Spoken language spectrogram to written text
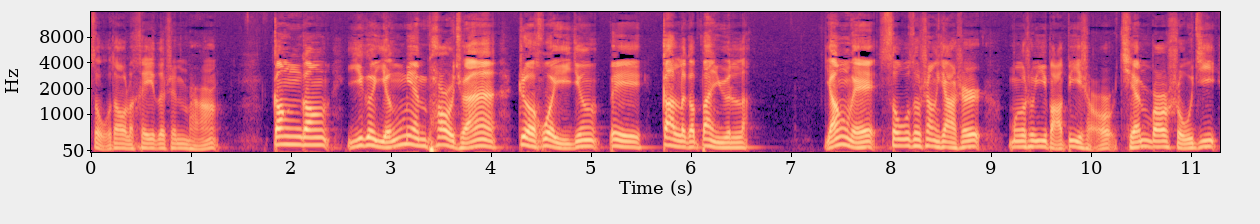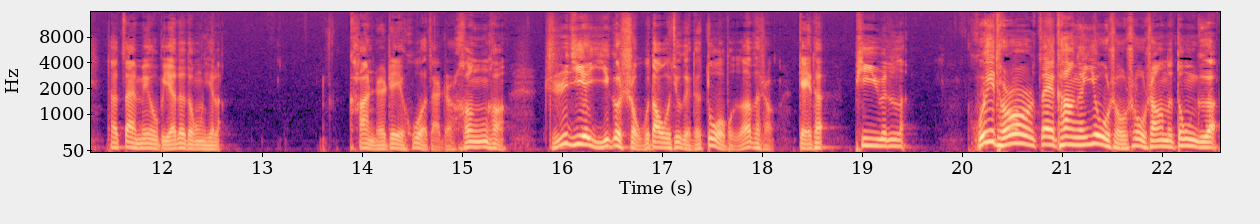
走到了黑子身旁。刚刚一个迎面炮拳，这货已经被干了个半晕了。杨伟嗖嗖上下身。摸出一把匕首、钱包、手机，他再没有别的东西了。看着这货在这哼哼，直接一个手刀就给他剁脖子上，给他劈晕了。回头再看看右手受伤的东哥，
